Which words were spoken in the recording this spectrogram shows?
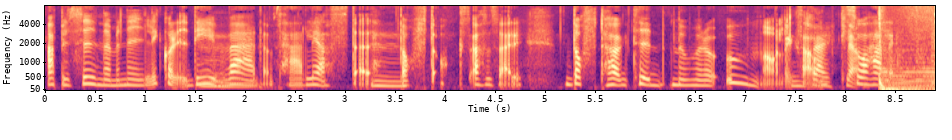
apelsiner med nejlikor i. Det är Mm. världens härligaste doft också. Alltså så här, dofthögtid nummer uno. Liksom. Verkligen. Så härligt.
